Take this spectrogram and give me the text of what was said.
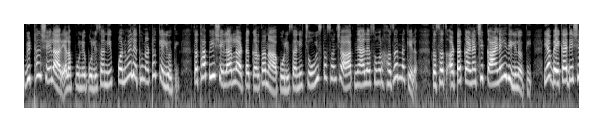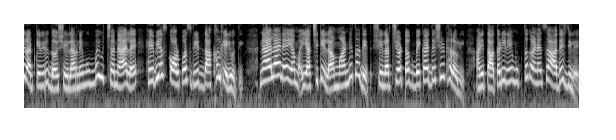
विठ्ठल शेलार याला पुणे पोलिसांनी पनवेल येथून अटक केली होती. तथापि शेलारला अटक करताना पोलिसांनी चोवीस तासांच्या आत न्यायालयासमोर हजर न केलं. तसंच अटक करण्याची कारणेही दिली नव्हती. या बेकायदेशीर अटकेविरुद्ध शेलारने मुंबई उच्च न्यायालय हेबियस कॉर्पस रीट दाखल केली होती. न्यायालयाने या याचिकेला मान्यता देत शेलारची अटक बेकायदेशीर ठरवली आणि तातडीने मुक्त करण्याचे आदेश दिले.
